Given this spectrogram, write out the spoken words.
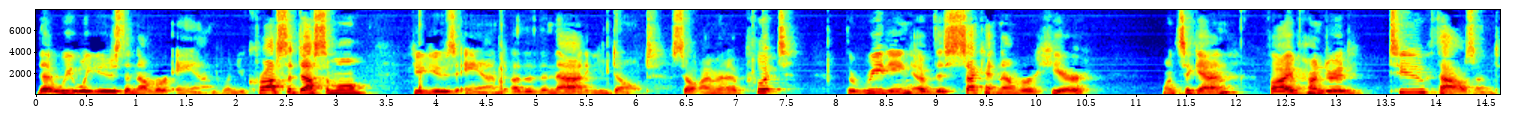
that we will use the number and. When you cross a decimal, you use and. Other than that, you don't. So I'm going to put the reading of this second number here. Once again, 500, 2000.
